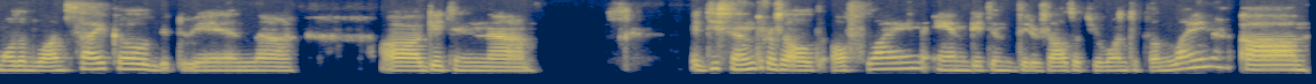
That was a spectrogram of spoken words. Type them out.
more than one cycle between uh, uh, getting uh, a decent result offline and getting the results that you wanted online. Um,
